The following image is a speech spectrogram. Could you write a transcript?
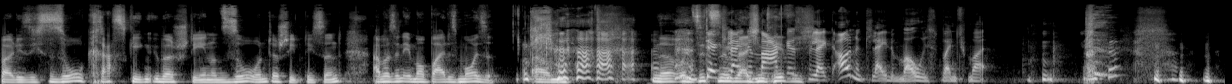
weil die sich so krass gegenüberstehen und so unterschiedlich sind, aber sind eben auch beides Mäuse. ähm, ne, und Der sitzen im kleine gleichen Mark Käfig. ist vielleicht auch eine kleine Maus manchmal.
